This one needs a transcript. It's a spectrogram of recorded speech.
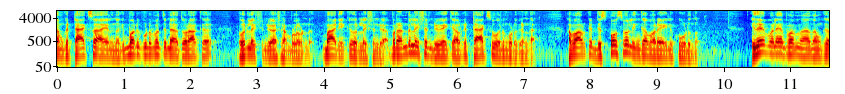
നമുക്ക് ടാക്സ് ആയാലും നോക്കി ഇപ്പോൾ ഒരു കുടുംബത്തിന്റെ അകത്ത് ഒരാൾക്ക് ഒരു ലക്ഷം രൂപ ശമ്പളമുണ്ട് ഭാര്യയ്ക്ക് ഒരു ലക്ഷം രൂപ. അപ്പോൾ രണ്ട് ലക്ഷം രൂപയ്ക്ക് അവർക്ക് ടാക്സ് പോലും കൊടുക്കണ്ട. അപ്പോൾ അവർക്ക് ഡിസ്പോസിബിൾ ഇൻകം അവരെ അതിൽ കൂടുന്നു. ഇതേപോലെ ഇപ്പം നമുക്ക്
